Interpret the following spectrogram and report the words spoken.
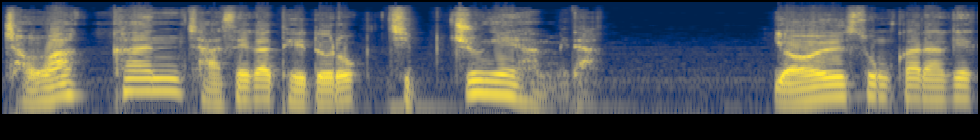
정확한 자세가 되도록 집중해야 합니다. 열 손가락의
